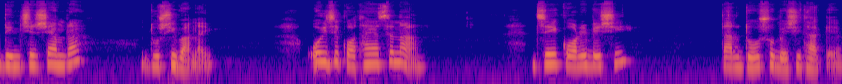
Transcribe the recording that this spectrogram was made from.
দিন শেষে আমরা দোষী বানাই। ওই যে কথায় আছে না, যে করে বেশি তার দোষও বেশি থাকে।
